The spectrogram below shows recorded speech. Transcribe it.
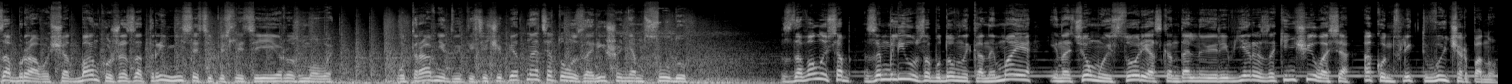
забрав Ощадбанк уже за три місяці після цієї розмови. У травні 2015-го за рішенням суду. Здавалося б, землі у забудовника немає, і на цьому історія скандальної рів'єри закінчилася, а конфлікт вичерпано.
